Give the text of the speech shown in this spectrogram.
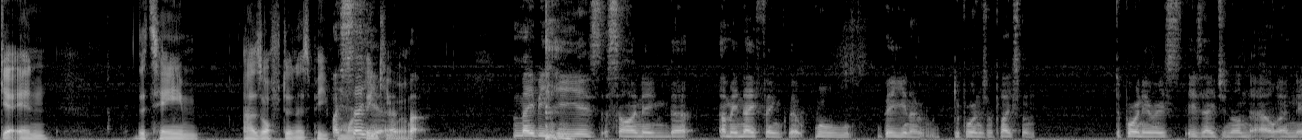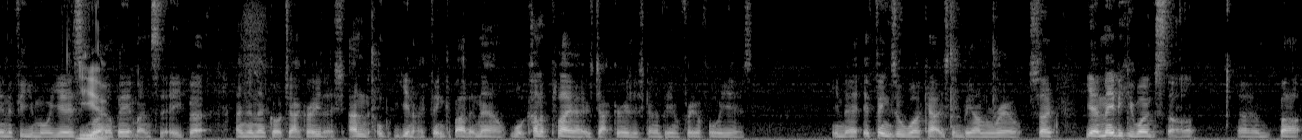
get in the team as often as people I might think he will. but maybe he is a signing that I mean they think that will be you know De Bruyne's replacement. De Bruyne is, is aging on now, and in a few more years he Yeah. might not be at Man City. But and then they've got Jack Grealish, and you know think about it now. What kind of player is Jack Grealish going to be in three or four years? You know, if things all work out, he's going to be unreal. So yeah, maybe he won't start, um, but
